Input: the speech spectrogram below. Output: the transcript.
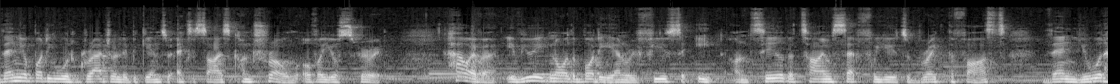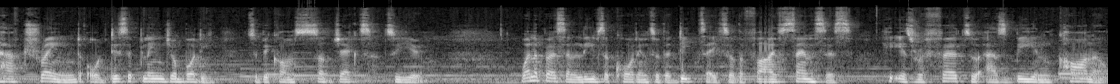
then your body would gradually begin to exercise control over your spirit. However, if you ignore the body and refuse to eat until the time set for you to break the fast, then you would have trained or disciplined your body to become subject to you. When a person lives according to the dictates of the five senses, he is referred to as being carnal.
